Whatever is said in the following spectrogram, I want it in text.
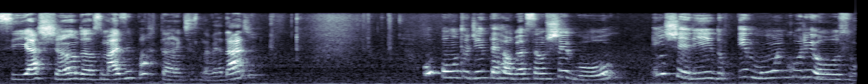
se achando as mais importantes, na é verdade? O ponto de interrogação chegou, encherido e muito curioso.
